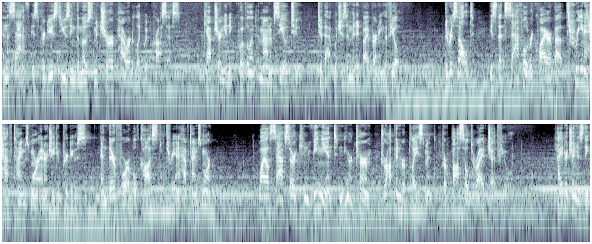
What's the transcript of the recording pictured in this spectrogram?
and the SAF is produced using the most mature power-to-liquid process, capturing an equivalent amount of CO2 to that which is emitted by burning the fuel. The result is that SAF will require about three and a half times more energy to produce, and therefore will cost three and a half times more. While SAFs are a convenient, near-term drop-in replacement for fossil-derived jet fuel, hydrogen is the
